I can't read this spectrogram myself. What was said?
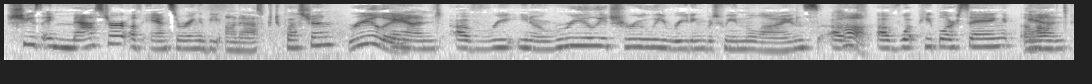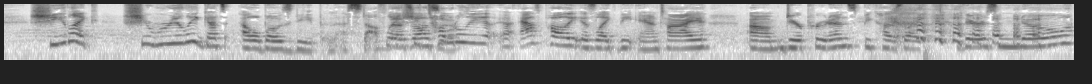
She's a master of answering the unasked question really and of re, you know really truly reading between the lines of, Huh. of what people are saying Uh-huh. and she like she really gets elbows deep in this stuff like That's she awesome. totally uh, ask polly is like the anti um, dear prudence because like there's no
